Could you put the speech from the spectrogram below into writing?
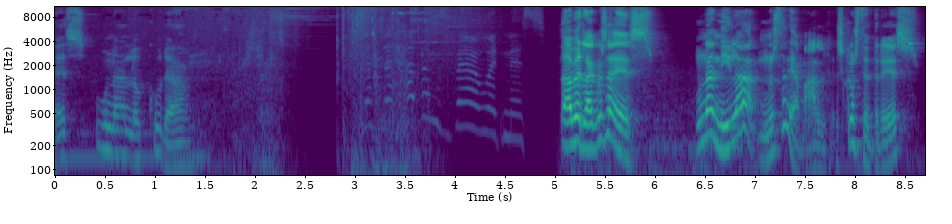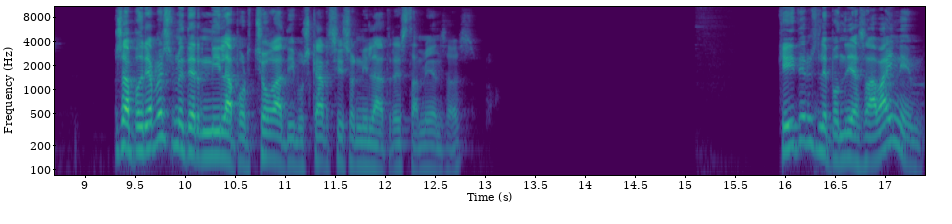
Es una locura. A ver, la cosa es... Una Nila no estaría mal. Es coste 3. O sea, podríamos meter Nila por Chogat y buscar si eso Nila 3 también, ¿sabes? ¿Qué ítems le pondrías a la?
